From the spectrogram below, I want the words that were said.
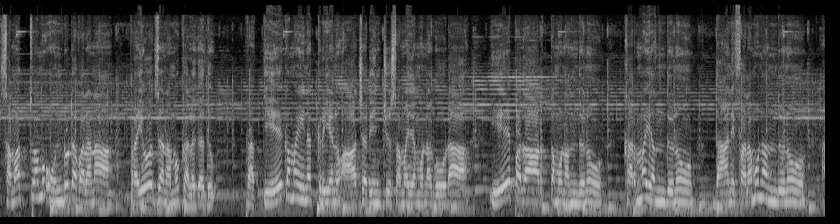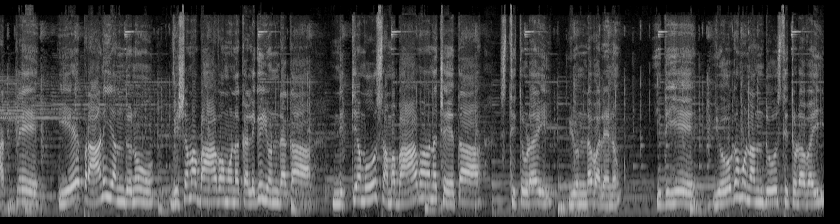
సమత్వము ఉండుట వలన ప్రయోజనము కలగదు. ప్రత్యేకమైన క్రియను ఆచరించు సమయమున కూడా ఏ పదార్థమునందును కర్మయందును దాని ఫలమునందును అట్లే ఏ ప్రాణియందును అందును విషమభావమున కలిగి ఉండక నిత్యము సమభావన చేత స్థితుడై ఉండవలెను ఇది ఏ యోగమునందు స్థితుడవై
